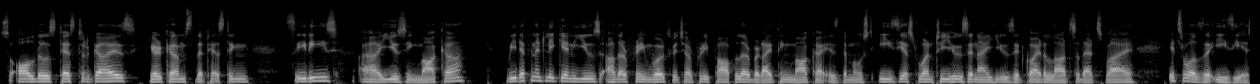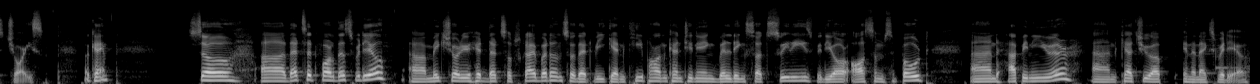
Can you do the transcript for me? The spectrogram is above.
So all those tester guys, here comes the testing series uh, using Mocha. We definitely can use other frameworks which are pretty popular, but I think Mocha is the most easiest one to use and I use it quite a lot. So that's why it was the easiest choice. Okay. So uh, that's it for this video. Uh, make sure you hit that subscribe button so that we can keep on continuing building such series with your awesome support and happy new year and catch you up in the next video.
